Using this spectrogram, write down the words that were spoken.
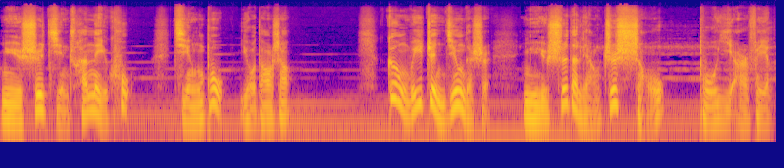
女尸仅穿内裤，颈部有刀伤。更为震惊的是，女尸的两只手不翼而飞了，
